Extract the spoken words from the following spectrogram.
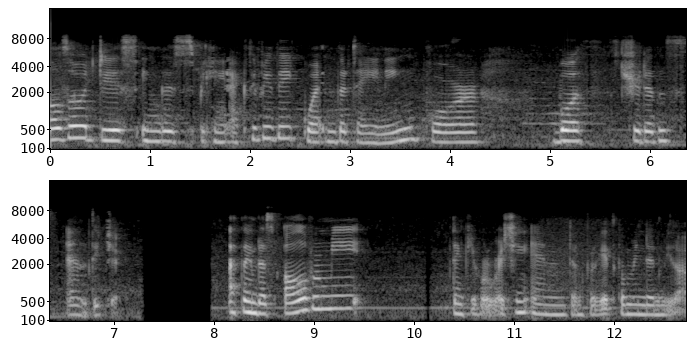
also, this English speaking activity quite entertaining for both students and teacher. I think that's all for me. Thank you for watching and don't forget to comment down below.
